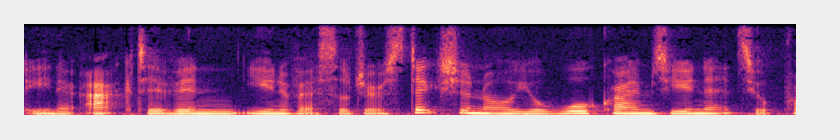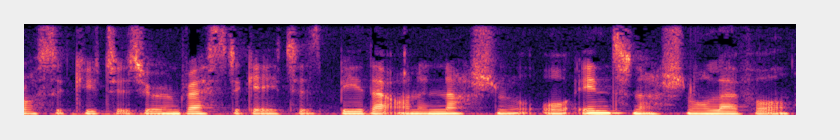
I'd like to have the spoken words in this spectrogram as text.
you know active in universal jurisdiction or your war crimes units, your prosecutors, your investigators, be that on a national or international level,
